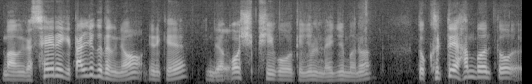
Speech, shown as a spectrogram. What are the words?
막 세력이 딸리거든요. 이렇게 이제 네. 꽃이 피고 이렇게 열매 맺으면은 또 그때 한번 또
